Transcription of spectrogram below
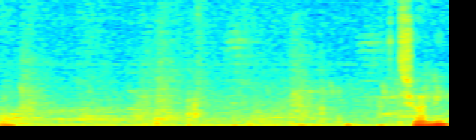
চলি।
